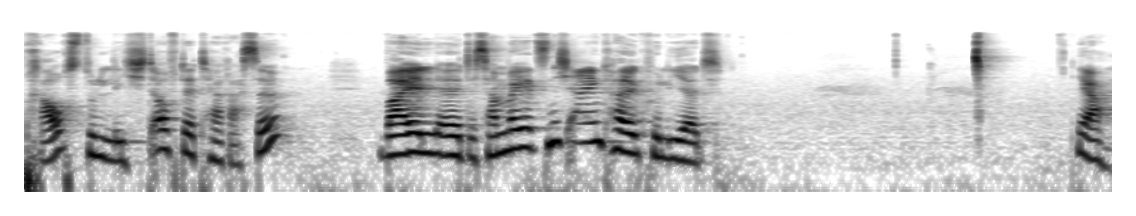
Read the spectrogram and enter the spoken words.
Brauchst du Licht auf der Terrasse? Weil äh, das haben wir jetzt nicht einkalkuliert. Ja.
